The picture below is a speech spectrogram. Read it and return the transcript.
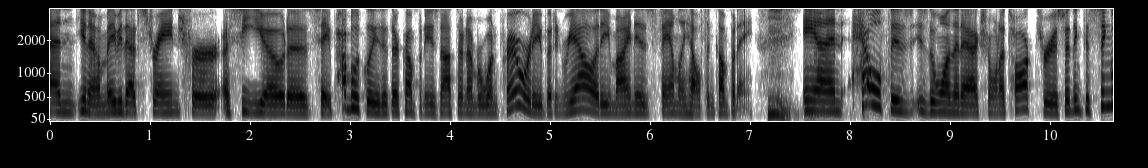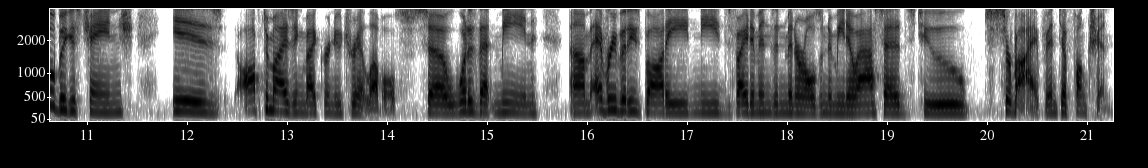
And you know, maybe that's strange for a CEO to say publicly that their company is not their number one priority, but in reality, mine is family, health, and company. Hmm. And health is is the one that I actually want to talk through. So I think the single biggest change is optimizing micronutrient levels. So what does that mean? Um, everybody's body needs vitamins and minerals and amino acids to survive and to function.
